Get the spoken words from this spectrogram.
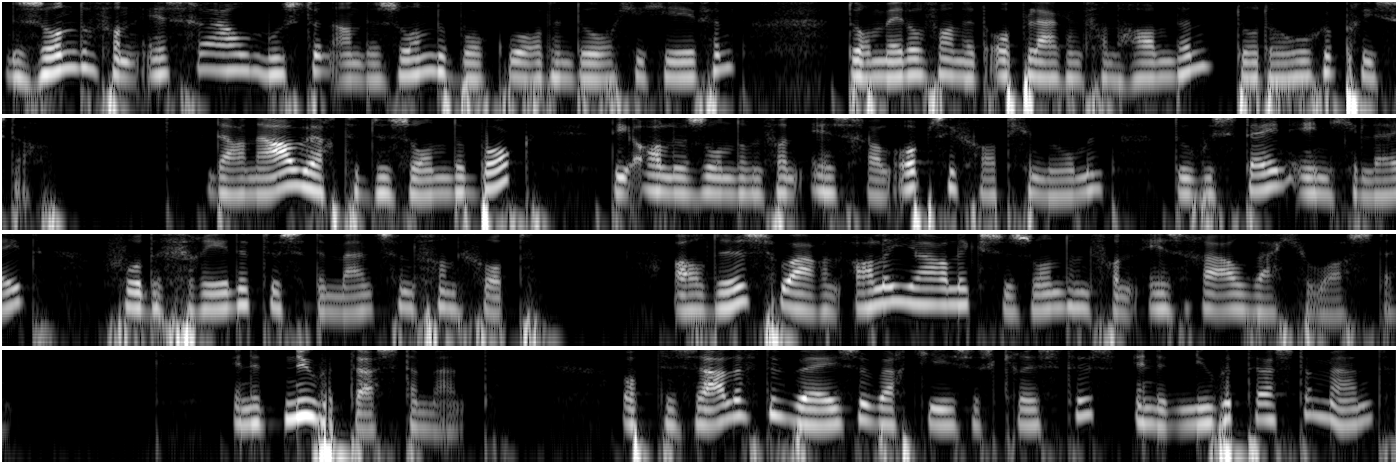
De zonden van Israël moesten aan de zondebok worden doorgegeven door middel van het opleggen van handen door de hoge priester. Daarna werd de zondebok, die alle zonden van Israël op zich had genomen, de woestijn ingeleid voor de vrede tussen de mensen van God. Aldus waren alle jaarlijkse zonden van Israël weggewassen. In het Nieuwe Testament. Op dezelfde wijze werd Jezus Christus in het Nieuwe Testament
